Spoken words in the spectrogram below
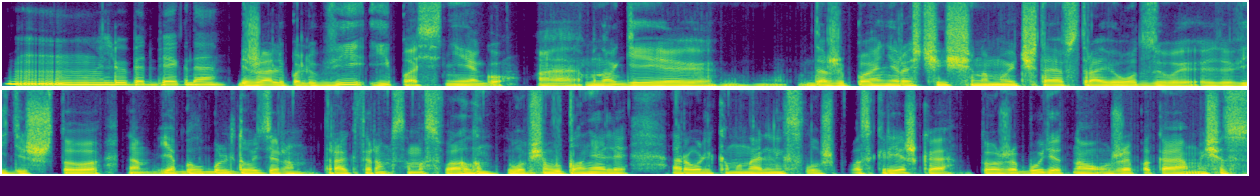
любят бег, да. Бежали по любви и по снегу. А многие даже по нерасчищенному, и читая в страве отзывы, э, видишь, что там я был бульдозером, трактором, самосвалом. В общем, выполняли роль коммунальных служб. Воскрешка тоже будет, но уже пока мы сейчас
